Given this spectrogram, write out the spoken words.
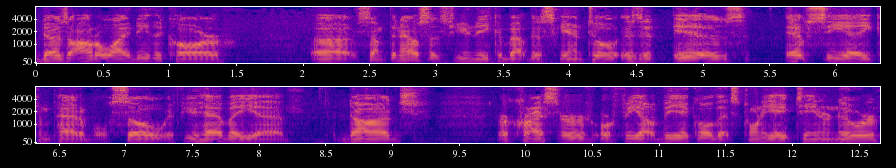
does auto ID the car. Uh, something else that's unique about this scan tool is it is FCA compatible. So if you have a uh, Dodge or Chrysler or Fiat vehicle that's 2018 or newer,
